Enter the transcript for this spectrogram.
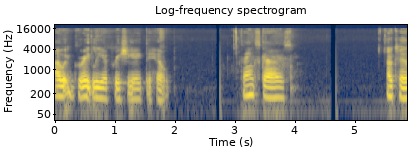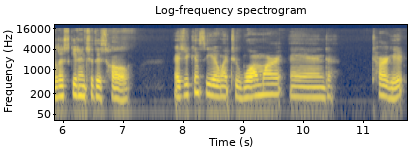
I would greatly appreciate the help. Thanks, guys. Okay, let's get into this haul. As you can see, I went to Walmart and Target.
